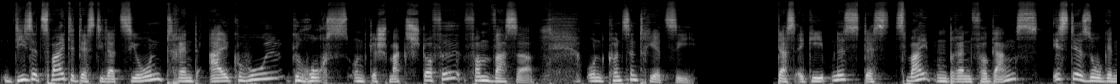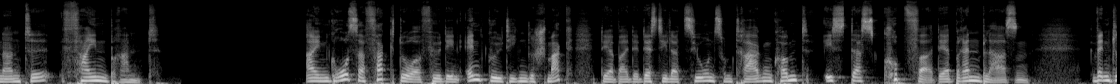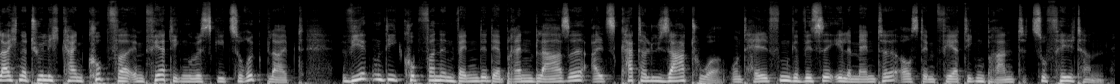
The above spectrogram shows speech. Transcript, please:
Diese zweite Destillation trennt Alkohol, Geruchs- und Geschmacksstoffe vom Wasser und konzentriert sie. Das Ergebnis des zweiten Brennvorgangs ist der sogenannte Feinbrand. Ein großer Faktor für den endgültigen Geschmack, der bei der Destillation zum Tragen kommt, ist das Kupfer der Brennblasen. Wenngleich natürlich kein Kupfer im fertigen Whisky zurückbleibt, wirken die kupfernen Wände der Brennblase als Katalysator und helfen, gewisse Elemente aus dem fertigen Brand zu filtern.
